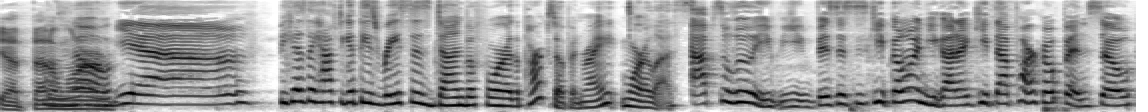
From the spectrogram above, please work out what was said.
Yeah, that Oh, no. alarm. Yeah. Because they have to get these races done before the parks open, right? More or less. Absolutely. You, you, businesses keep going. You got to keep that park open. So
